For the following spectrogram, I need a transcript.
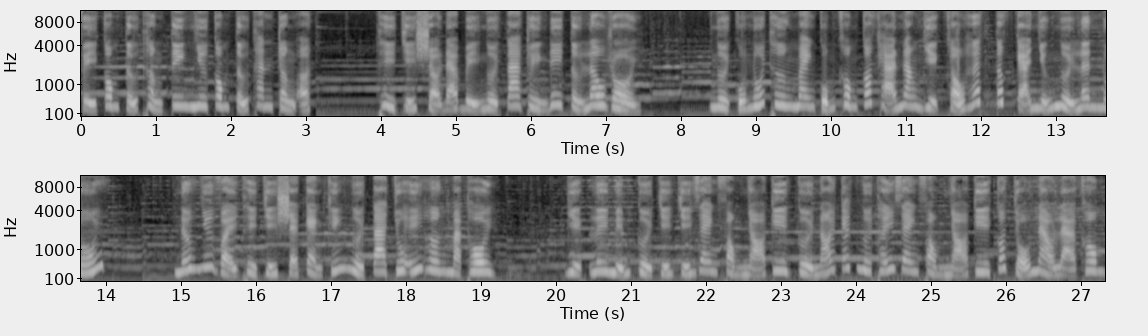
vị công tử thần tiên như công tử Thanh Trần ở thì chỉ sợ đã bị người ta truyền đi từ lâu rồi. Người của núi Thương Mang cũng không có khả năng diệt khẩu hết tất cả những người lên núi. Nếu như vậy thì chỉ sẽ càng khiến người ta chú ý hơn mà thôi. Diệp Ly mỉm cười chỉ chỉ gian phòng nhỏ kia, cười nói, các ngươi thấy gian phòng nhỏ kia có chỗ nào lạ không?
